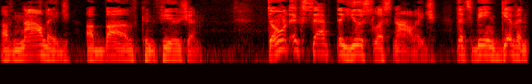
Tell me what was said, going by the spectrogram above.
of knowledge above confusion. Don't accept the useless knowledge that's being given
